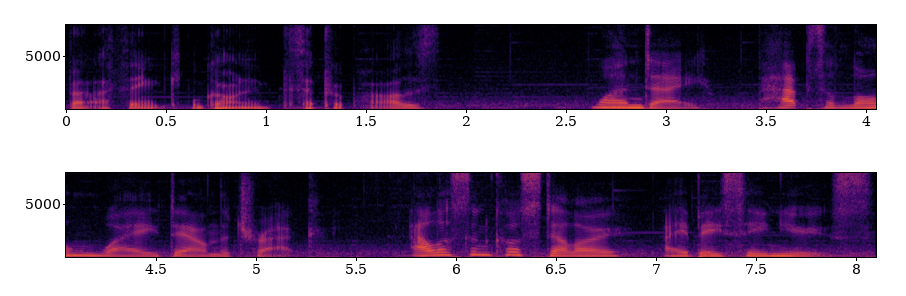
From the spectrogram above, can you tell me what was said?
But I think we'll go on separate paths. One day, perhaps a long way down the track. Alison Costello, ABC News.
